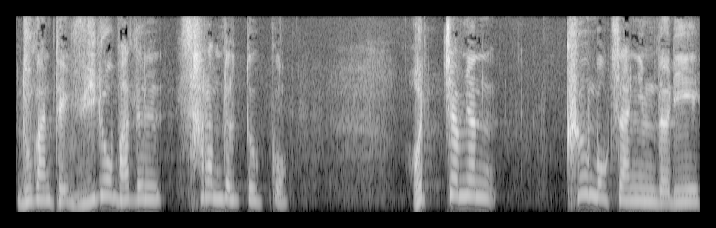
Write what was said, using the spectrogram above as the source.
누구한테 위로받을 사람들도 없고 어쩌면 그 목사님들이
